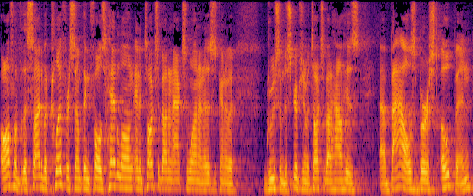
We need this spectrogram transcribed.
off of the side of a cliff or something falls headlong. And it talks about in Acts 1, I know this is kind of a gruesome description, but it talks about how his uh, bowels burst open,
